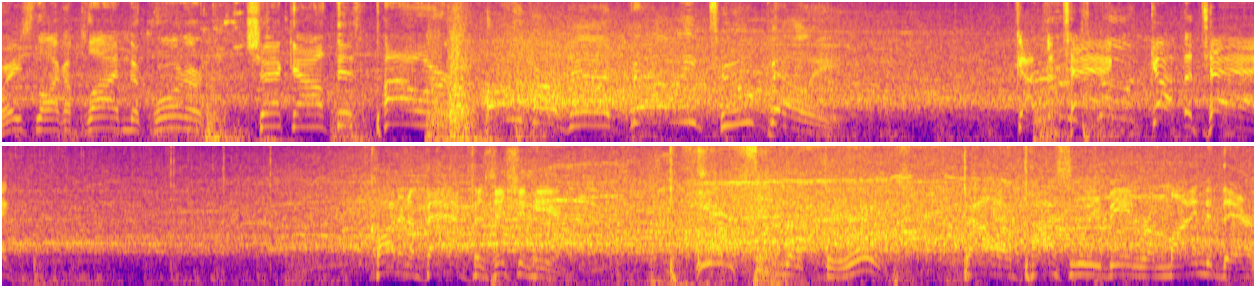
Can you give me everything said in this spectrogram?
Waistlock applied in the corner. Check out this power. Overhead belly to belly. Got the tag. Got the tag. Here. Piercing the throat. Balor possibly being reminded there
